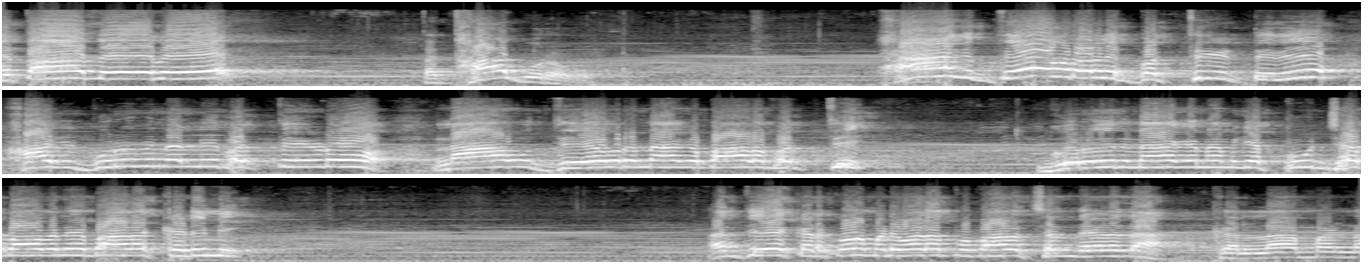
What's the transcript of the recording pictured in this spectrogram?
ಯಥಾ ದೇವೇ ತಥಾ ಗುರುವು. ಹೇಗೆ ದೇವರಲ್ಲಿ ಭಕ್ತಿ ಇಟ್ಟಿದಿ, ಹಾಗೆ ಗುರುವಿನಲ್ಲಿ ಭಕ್ತಿ ಇಡು. ನಾವು ದೇವರ ಮ್ಯಾಗ ಭಾಳ ಭಕ್ತಿ. ಗುರುವಿನ ಮ್ಯಾಗ ನಮಗೆ ಪೂಜ್ಯ ಭಾವನೆ ಭಾಳ ಕಡಿಮೆ. ಅಂತೆಯೇ ಕಡ್ಕೊಂಡು ಮಡಿವಾಳಪ್ಪ ಭಾಳ ಚಂದ ಹೇಳ್ದ. ಕಲ್ಲ ಮಣ್ಣ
